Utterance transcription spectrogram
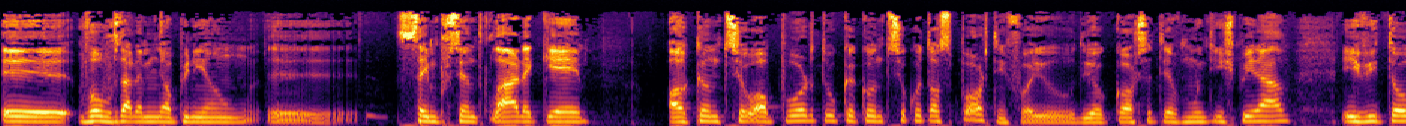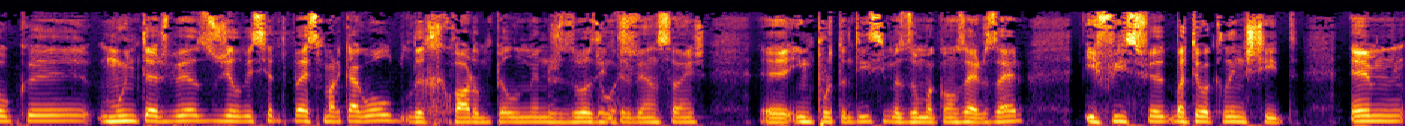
Eh, Vou-vos dar a minha opinião eh, 100% clara, que é aconteceu ao Porto o que aconteceu contra o Sporting. Foi o Diogo Costa esteve muito inspirado e evitou que muitas vezes o Gil Vicente pudesse marcar gol. Lhe recordo pelo menos duas, intervenções eh, importantíssimas, uma com 0-0 e fiz, bateu a clean sheet. Hum,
